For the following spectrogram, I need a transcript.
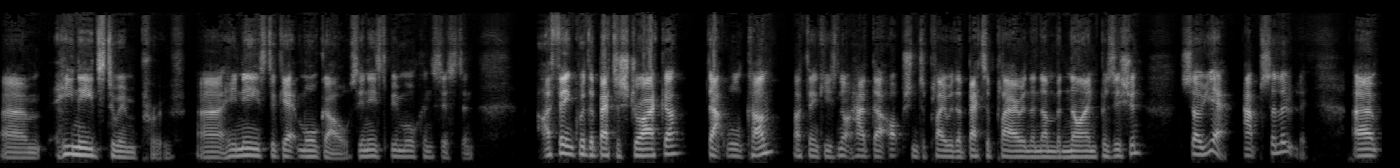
Um, he needs to improve. Uh, he needs to get more goals. He needs to be more consistent. I think with a better striker, that will come. I think he's not had that option to play with a better player in the number nine position. So, yeah, absolutely. Um,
